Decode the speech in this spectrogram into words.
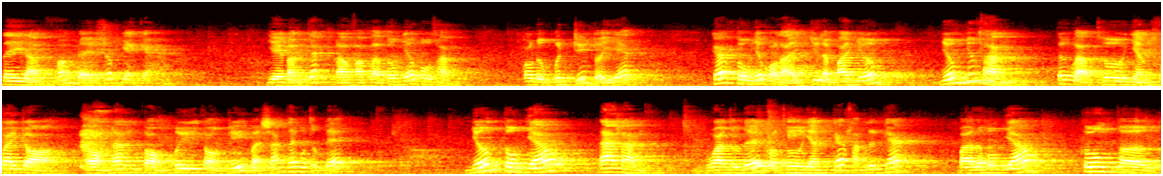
Đây là vấn đề rất nhạy cảm. Về bản chất, đạo phật là tôn giáo vô thần, con đường minh trí tuệ giác. Các tôn giáo còn lại chia làm ba nhóm. Nhóm nhất thành tức là thừa nhận vai trò, toàn năng, toàn bi, toàn trí và sáng thế của thượng đế. Nhóm tôn giáo đa thần, ngoài thượng đế còn thừa nhận các thần linh khác. Bà là môn giáo tôn thờ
